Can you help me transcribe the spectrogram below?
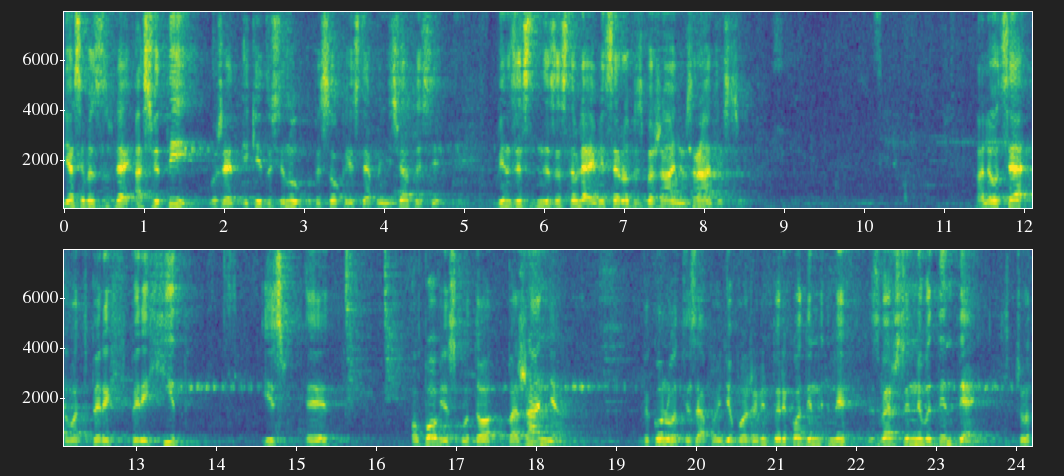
я себе заставляю, а святий, вже, який досягнув високої степені святості, він не заставляє, він це робить з бажанням, з радістю. Але оце от перехід із е, обов'язку до бажання виконувати заповіді Божі, він переходить не звершується не в один день. Що от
